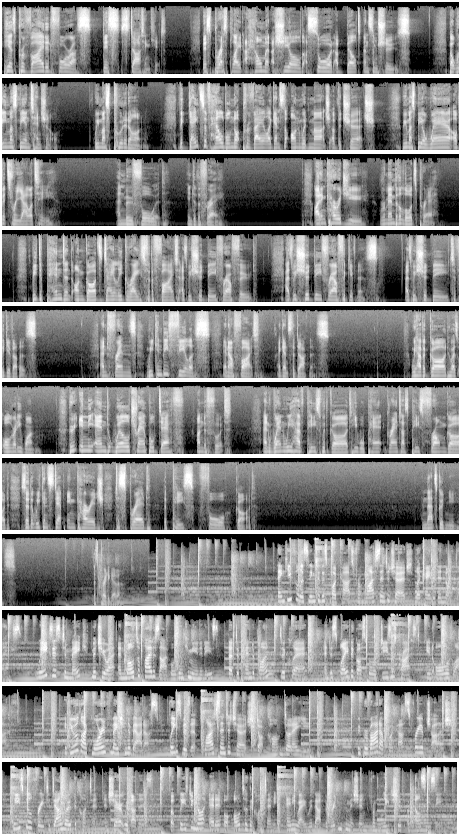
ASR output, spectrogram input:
He has provided for us this starting kit this breastplate, a helmet, a shield, a sword, a belt, and some shoes. But we must be intentional. We must put it on. The gates of hell will not prevail against the onward march of the church. We must be aware of its reality and move forward into the fray. I'd encourage you, remember the Lord's Prayer. Be dependent on God's daily grace for the fight as we should be for our food, as we should be for our forgiveness, as we should be to forgive others. And friends, we can be fearless in our fight against the darkness. We have a God who has already won, who in the end will trample death underfoot. And when we have peace with God, He will pa- grant us peace from God so that we can step in courage to spread the peace for God. And that's good news. Let's pray together. Thank you for listening to this podcast from Life Centre Church located in North Lakes. We exist to make, mature, and multiply disciples and communities that depend upon, declare, and display the gospel of Jesus Christ in all of life. If you would like more information about us, please visit lifecentrechurch.com.au. We provide our podcasts free of charge. Please feel free to download the content and share it with others but please do not edit or alter the content in any way without the written permission from the leadership of LCC.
